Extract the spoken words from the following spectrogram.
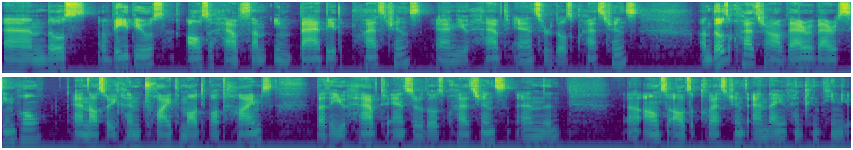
And those videos also have some embedded questions and you have to answer those questions. And those questions are very, very simple. And also you can try it multiple times, but you have to answer those questions and uh, answer all the questions and then you can continue.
